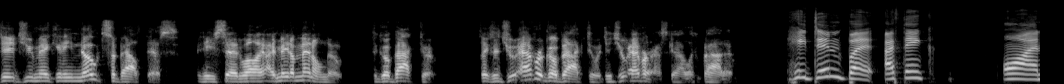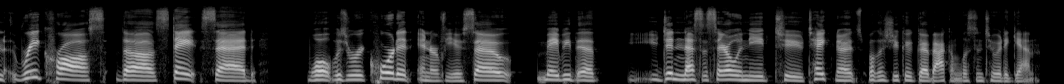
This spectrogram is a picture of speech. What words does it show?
Did you make any notes about this? And he said, well, I, I made a mental note to go back to it. It's like, did you ever go back to it? Did you ever ask Alex about it? He didn't, but I think on recross, the state said, well, it was a recorded interview. So maybe the you didn't necessarily need to take notes because you could go back and listen to it again.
